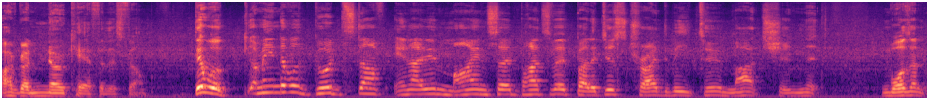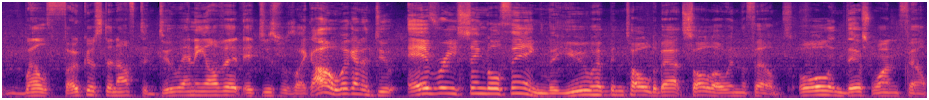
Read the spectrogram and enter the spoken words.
I've got no care for this film. There were, I mean, there were good stuff, and I didn't mind certain parts of it, but it just tried to be too much, and it wasn't well focused enough to do any of it. It just was like, oh, we're gonna do every single thing that you have been told about Solo in the films, all in this one film,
